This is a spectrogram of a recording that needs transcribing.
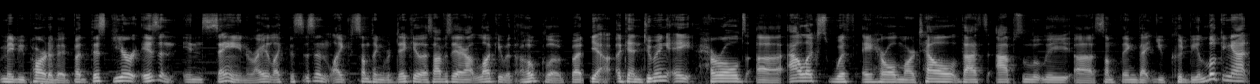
maybe part of it but this gear isn't insane right? Like this isn't like something ridiculous. Obviously I got lucky with the hope cloak but yeah again doing a Harald uh Alex with a Harald Martel that's absolutely uh something that you could be looking at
